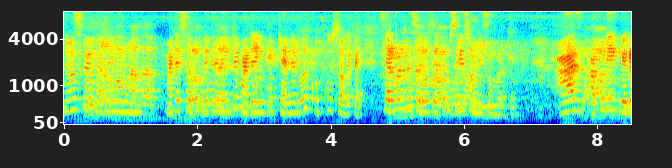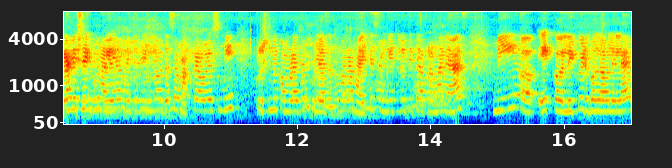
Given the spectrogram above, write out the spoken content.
नमस्कार मैत्रिणींनो माझ्या सर्व मैत्रिणींचे माझ्या यूट्यूब चॅनलवर खूप खूप स्वागत आहे. सर्वांना सर्वप्रथम श्री स्वामी समर्थ. आज आपण एक वेगळा विषय घेऊन आले आहे मैत्रिणींनो. जसं मागच्या वेळेस मी कृष्ण कमळाच्या फुलाचं तुम्हाला माहिती सांगितली होती त्याप्रमाणे आज मी एक लिक्विड बोलावलेलं आहे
